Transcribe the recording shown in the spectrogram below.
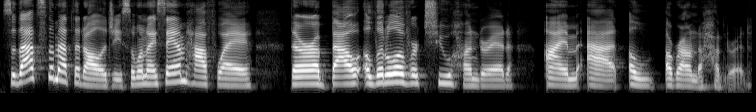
so that's the methodology. So when I say I'm halfway, there are about a little over 200. I'm at a, around 100.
